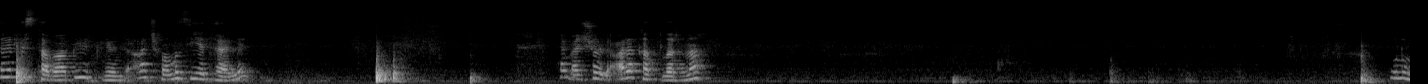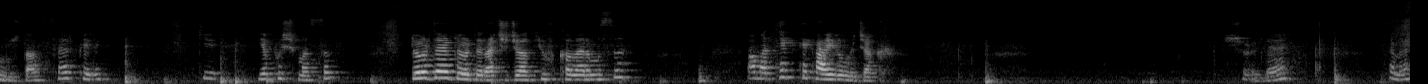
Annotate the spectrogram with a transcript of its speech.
Servis tabağı büyüklüğünde açmamız yeterli. Hemen şöyle ara katlarına unumuzdan serpelim ki yapışmasın. Dörder dörder açacağız yufkalarımızı. Ama tek tek ayrılacak. Şöyle hemen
